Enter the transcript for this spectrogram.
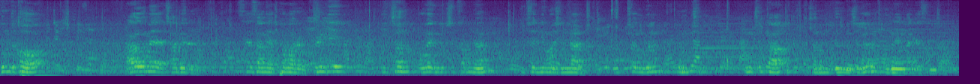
지금부터 마음의 자비를 세상의 평화를 불기 2563년 부처님 오신 날 옥천군 공축탑 전등식을 동행하겠습니다.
